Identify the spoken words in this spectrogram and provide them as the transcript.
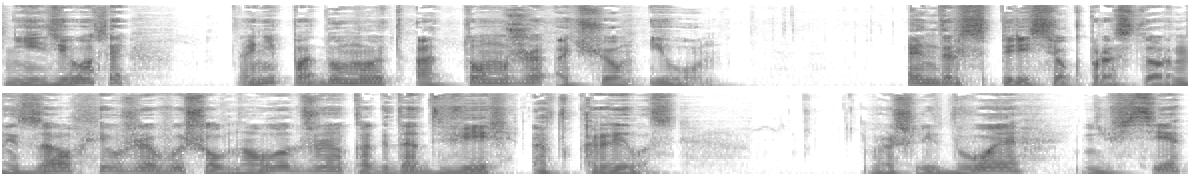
не идиоты, они подумают о том же, о чем и он. Эндерс пересек просторный зал и уже вышел на лоджию, когда дверь открылась. Вошли двое, не все,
